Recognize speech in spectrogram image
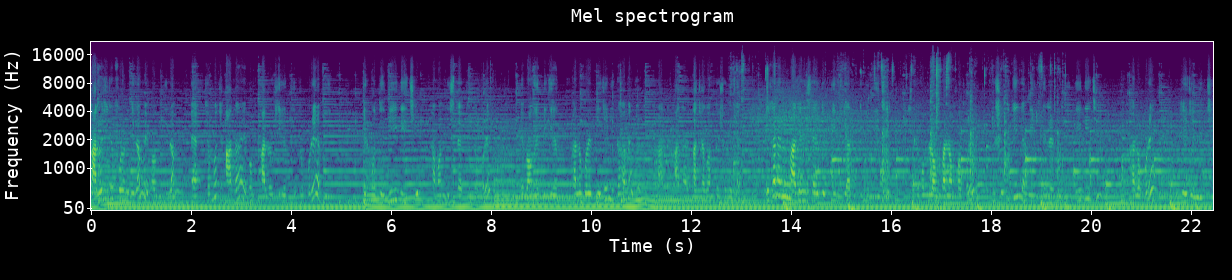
কালো জিরে ফোড়ন দিলাম এবং দিলাম এক চামচ আদা এবং কালো জিরে থেতো করে আমি এর মধ্যে দিয়ে দিয়েছি থামান বিস্তার থেতো করে এবং এটিকে ভালো করে ভেজে নিতে হবে যতক্ষণ আদা- আদার কাঁচা গন্ধ চলে যায়। এখানে আমি মাঝারি সাইজের তিনটি আলু কেটে নিয়েছি। এরকম লম্বা লম্বা করে তো সেটিকেই আমি তেলের মধ্যে দিয়ে দিয়েছি। ভালো করে ভেজে নিচ্ছি।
